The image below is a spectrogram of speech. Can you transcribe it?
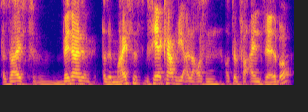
das heißt, wenn er, also meistens, bisher kamen die alle aus dem, aus dem Verein selber.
